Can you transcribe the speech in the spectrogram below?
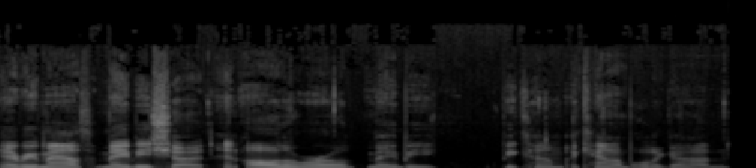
every mouth may be shut and all the world may be become accountable to God.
